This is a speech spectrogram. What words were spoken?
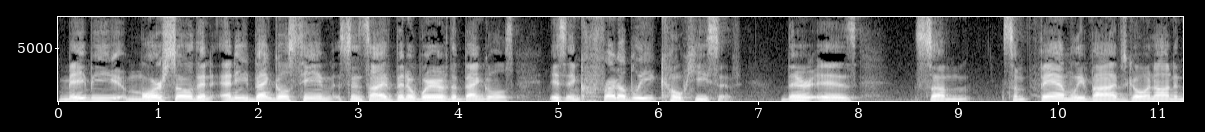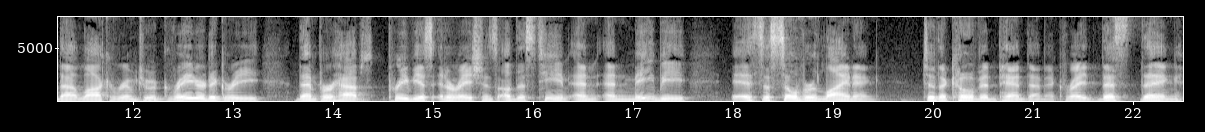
maybe more so than any Bengals team since I've been aware of the Bengals, is incredibly cohesive. There is some some family vibes going on in that locker room to a mm-hmm. greater degree than perhaps previous iterations of this team. And and maybe it's a silver lining to the COVID pandemic, right? This thing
